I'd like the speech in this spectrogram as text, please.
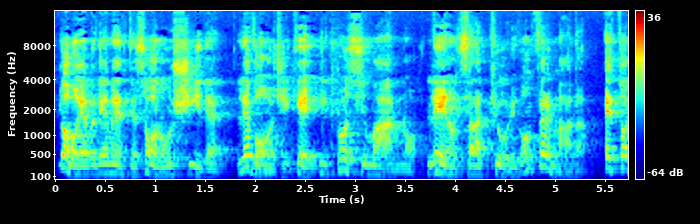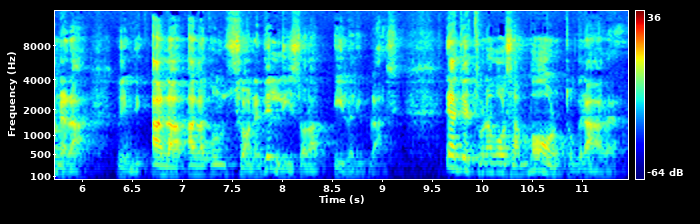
dopo che praticamente sono uscite le voci che il prossimo anno lei non sarà più riconfermata e tornerà quindi alla, alla conduzione dell'isola Hilary Blasi. E ha detto una cosa molto grave,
